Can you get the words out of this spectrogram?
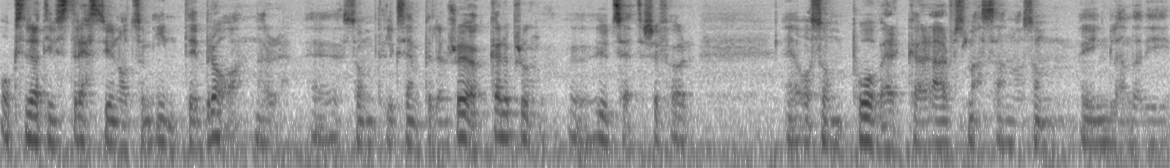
oxidativ stress är ju något som inte är bra, när, eh, som till exempel en rökare eh, utsätter sig för och som påverkar arvsmassan och som är inblandad i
